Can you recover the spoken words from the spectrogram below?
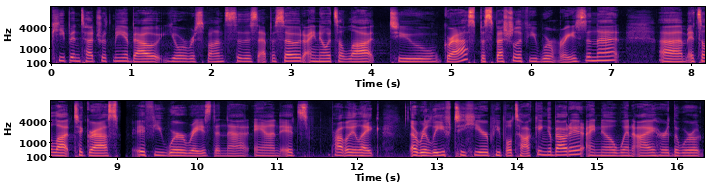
keep in touch with me about your response to this episode. I know it's a lot to grasp, especially if you weren't raised in that. Um, it's a lot to grasp if you were raised in that, and it's probably like a relief to hear people talking about it. I know when I heard the word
